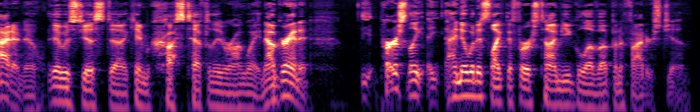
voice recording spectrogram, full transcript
I don't know. It was just uh, came across definitely the wrong way. Now, granted, personally, I know what it's like the first time you glove up in a fighter's gym.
